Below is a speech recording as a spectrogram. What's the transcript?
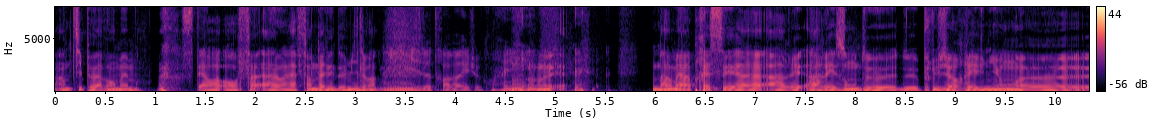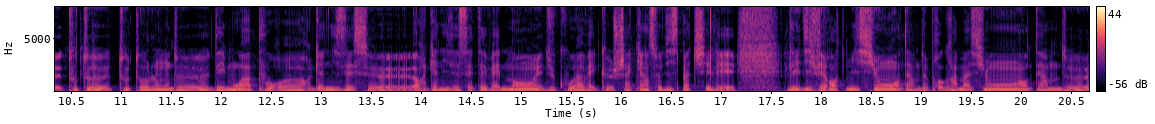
Un petit peu avant même. C'était en, à la fin de l'année 2020. Minimise le travail, je crois. Non, mais après, c'est à, raison de, plusieurs réunions euh, tout, euh, au long de, des mois pour euh, organiser, ce, organiser cet événement et du coup, avec chacun se dispatcher les, différentes missions en termes de programmation, en termes de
